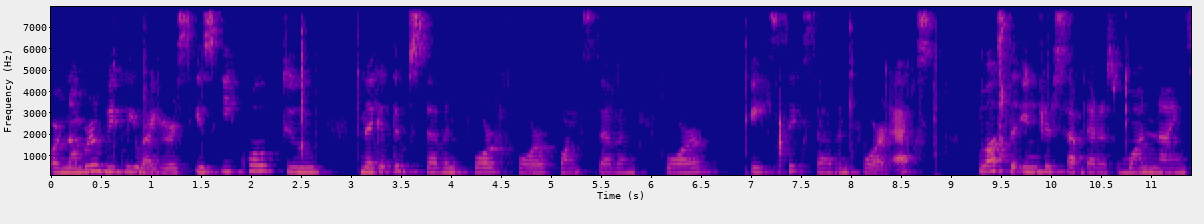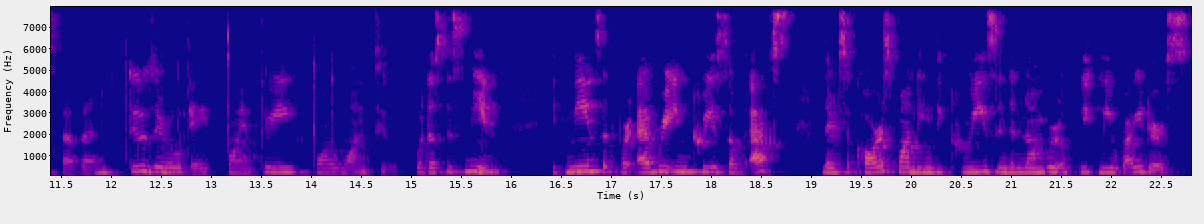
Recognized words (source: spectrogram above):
or number of weekly riders, is equal to negative 744.748674x plus the intercept that is 197.208.3412. What does this mean? It means that for every increase of x, there's a corresponding decrease in the number of weekly riders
